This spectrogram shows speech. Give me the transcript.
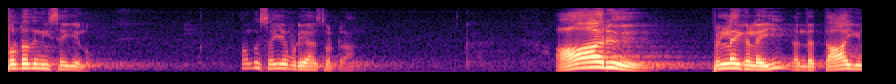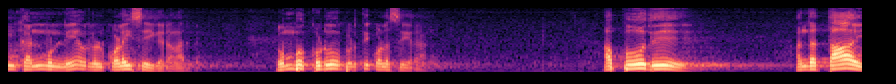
சொல்றது நீ செய்யணும். அவங்க செய்ய முடியாதுன்னு சொல்றாங்க. ஆறு பிள்ளைகளை அந்த தாயின் கண் முன்னே அவர்கள் கொலை செய்கிறார்கள். ரொம்ப கொடுமைப்படுத்தி கொலை செய்கிறாங்க. அப்போது அந்த தாய்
